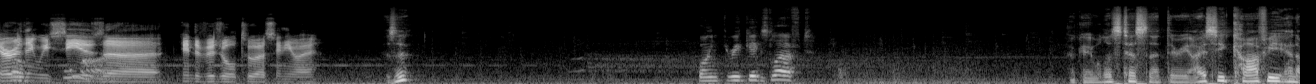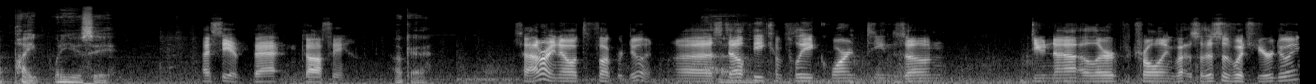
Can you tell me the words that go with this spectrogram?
everything we see is uh, individual to us anyway. Is it? 0.3 gigs left. Okay, well let's test that theory. I see coffee and a pipe. What do you see? I see a bat and coffee. Okay. So I don't really know what the fuck we're doing. Uh, stealthy, complete, quarantine zone. Do not alert patrolling. So this is what you're doing?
